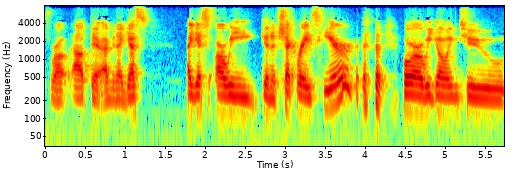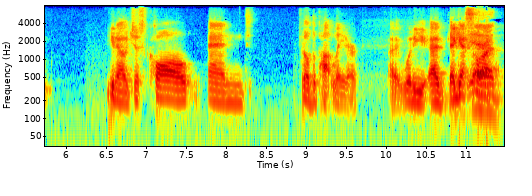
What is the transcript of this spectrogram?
throw out there. I mean, I guess I guess are we going to check raise here, or are we going to, you know, just call and build the pot later? Uh, what do you? I, I guess. Yeah. Or,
